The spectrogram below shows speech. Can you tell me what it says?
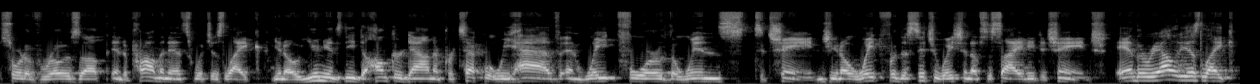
sort of rose up into prominence, which is like, you know, unions need to hunker down and protect what we have and wait for the winds to change, you know, wait for the situation of society to change. And the reality is, like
